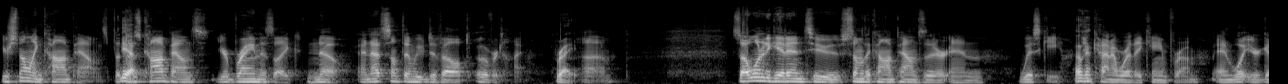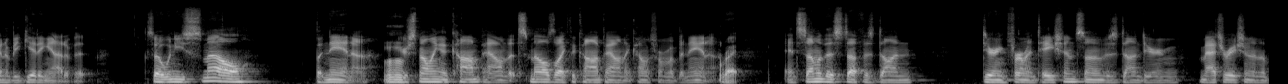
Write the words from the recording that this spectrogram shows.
you're smelling compounds, but Yeah. those compounds, your brain is like no, and that's something we've developed over time. Right. Um, So I wanted to get into some of the compounds that are in whiskey Okay. and kind of where they came from and what you're going to be getting out of it. So when you smell banana, Mm-hmm. you're smelling a compound that smells like the compound that comes from a banana. Right. And some of this stuff is done during fermentation. Some of it is done during maturation in the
